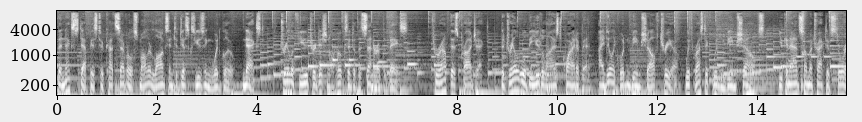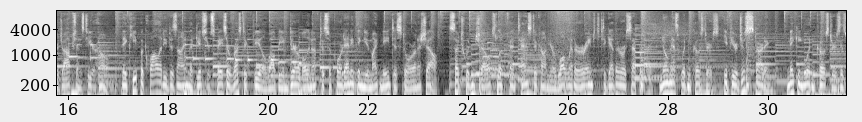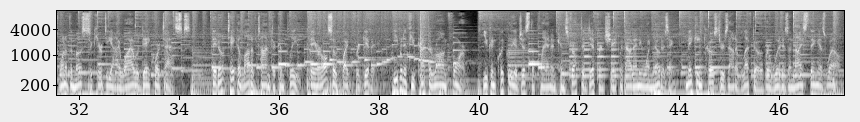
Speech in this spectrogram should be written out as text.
The next step is to cut several smaller logs into discs using wood glue. Next, drill a few traditional hooks into the center of the base. Throughout this project, the drill will be utilized quite a bit. Idyllic wooden beam shelf trio. With rustic wooden beam shelves, you can add some attractive storage options to your home. They keep a quality design that gives your space a rustic feel while being durable enough to support anything you might need to store on a shelf. Such wooden shelves look fantastic on your wall whether arranged together or separately. No mess wooden coasters. If you're just starting, making wooden coasters is one of the most secure DIY wood decor tasks. They don't take a lot of time to complete. They are also quite forgiving. Even if you cut the wrong form, you can quickly adjust the plan and construct a different shape without anyone noticing. Making coasters out of leftover wood is a nice thing as well.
